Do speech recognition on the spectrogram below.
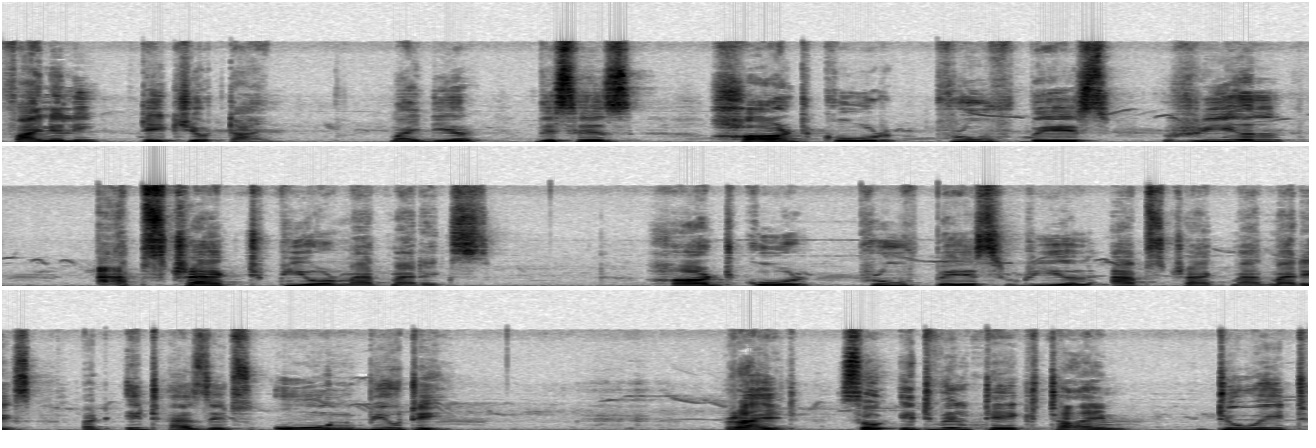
Finally, take your time. My dear, this is hardcore, proof-based, real, abstract, pure mathematics. Hardcore, proof-based, real, abstract mathematics, but it has its own beauty. Right? So it will take time. Do it,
